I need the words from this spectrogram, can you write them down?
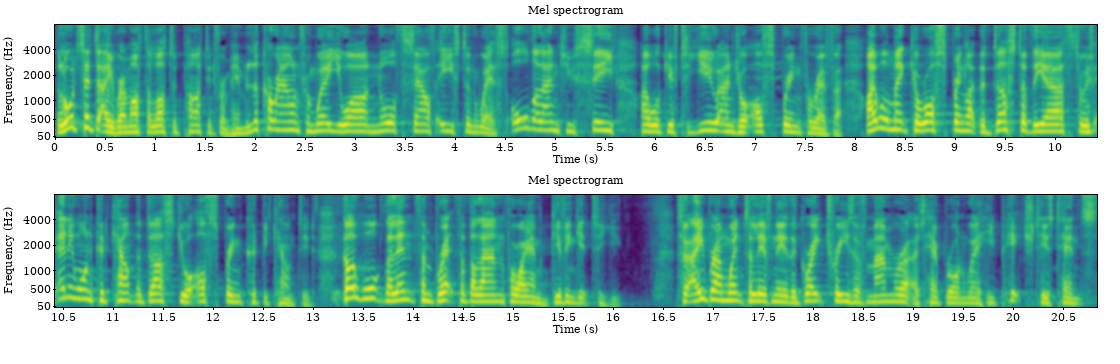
The Lord said to Abram after Lot had parted from him, Look around from where you are, north, south, east, and west. All the land you see, I will give to you and your offspring forever. I will make your offspring like the dust of the earth, so if anyone could count the dust, your offspring could be counted. Go walk the length and breadth of the land, for I am giving it to you. So Abram went to live near the great trees of Mamre at Hebron, where he pitched his tents.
